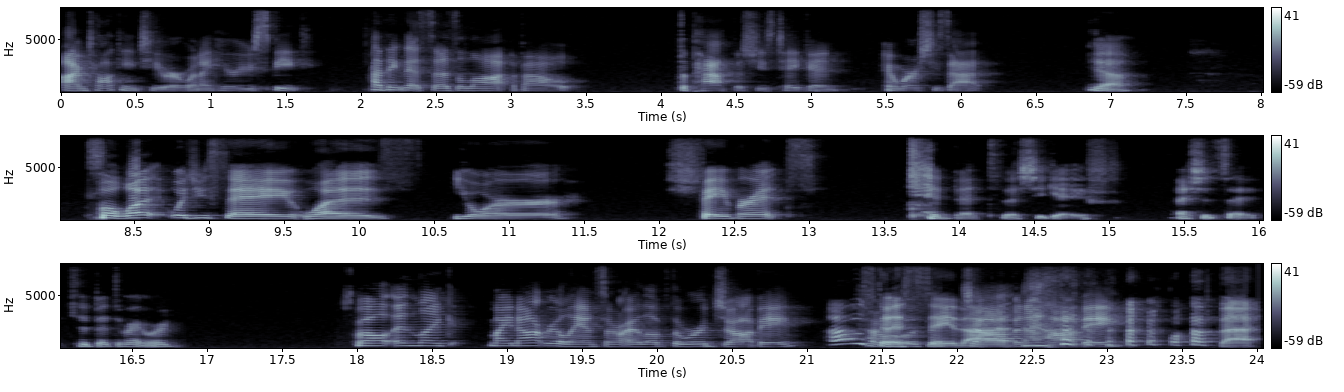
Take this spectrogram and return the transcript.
I'm talking to you or when I hear you speak. I think that says a lot about the path that she's taken and where she's at. Yeah. So, what would you say was your favorite tidbit that she gave? I should say tidbit, the right word. Well, and like my not real answer, I love the word jobby. I was going to say that. job and a hobby. I love that.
